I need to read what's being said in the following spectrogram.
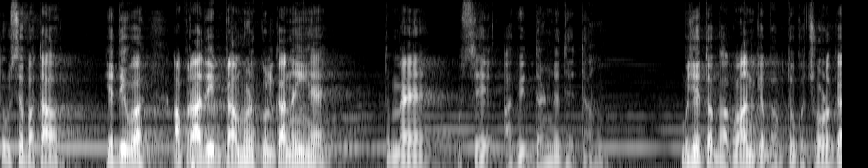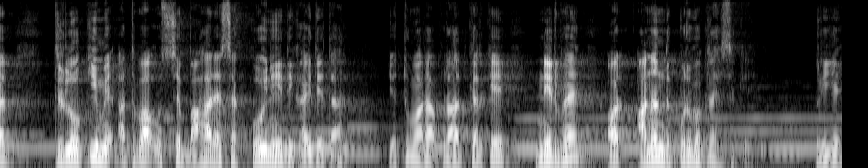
तो उसे बताओ। यदि वह अपराधी ब्राह्मण कुल का नहीं है तो मैं उसे अभी दंड देता हूँ। मुझे तो भगवान के भक्तों को छोड़कर त्रिलोकी में अथवा उससे बाहर ऐसा कोई नहीं दिखाई देता, जो तुम्हारा अपराध करके निर्भय और आनंद पूर्वक रह सके। प्रिय,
